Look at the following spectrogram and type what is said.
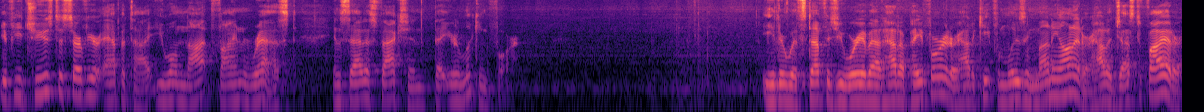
If you choose to serve your appetite, you will not find rest and satisfaction that you're looking for. Either with stuff as you worry about how to pay for it, or how to keep from losing money on it, or how to justify it, or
